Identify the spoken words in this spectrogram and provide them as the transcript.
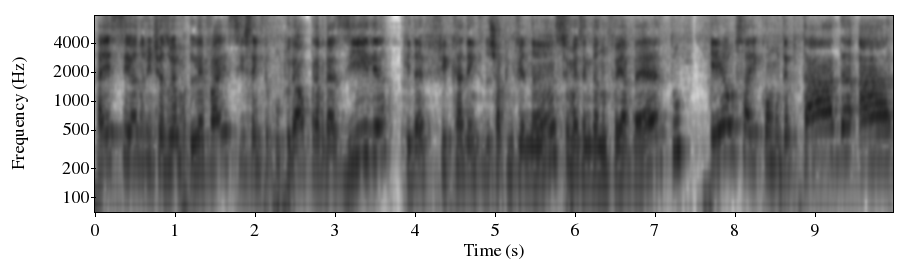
Aí esse ano a gente resolveu levar esse centro cultural para Brasília, que deve ficar dentro do Shopping Venâncio, mas ainda não foi aberto. Eu saí como deputada, a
